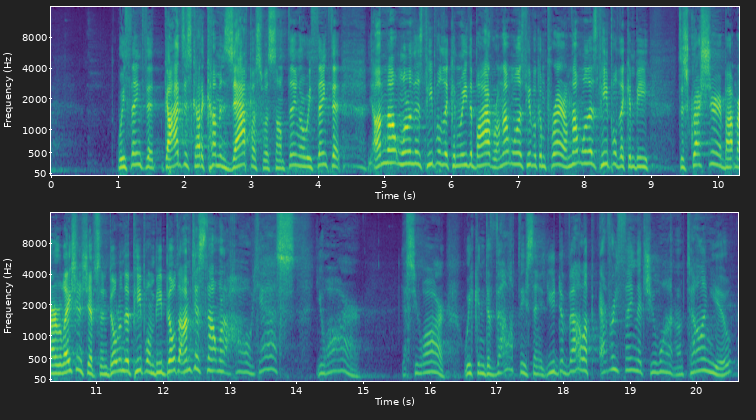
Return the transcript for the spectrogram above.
We think that God just got to come and zap us with something, or we think that I'm not one of those people that can read the Bible. I'm not one of those people that can pray. I'm not one of those people that can be discretionary about my relationships and building the people and be built. I'm just not one. Oh, yes, you are. Yes, you are. We can develop these things. You develop everything that you want. I'm telling you,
